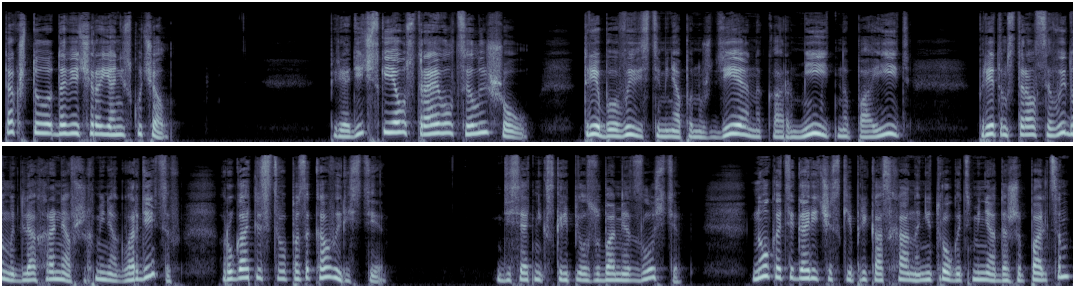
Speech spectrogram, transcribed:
Так что до вечера я не скучал. Периодически я устраивал целые шоу, требуя вывести меня по нужде, накормить, напоить. При этом старался выдумать для охранявших меня гвардейцев ругательство по заковыристее. Десятник скрипел зубами от злости, но категорический приказ хана не трогать меня даже пальцем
